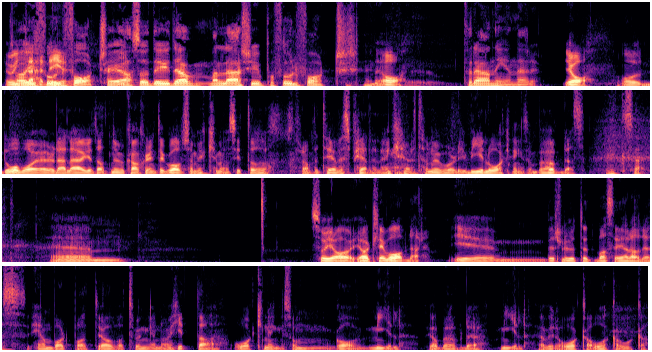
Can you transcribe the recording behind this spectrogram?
Det var Ja, i full det- fart. säger jag. Alltså, det är ju där man lär sig ju på full fart. Ja, Träningen där. ja, och då var jag i det där läget att nu kanske det inte gav så mycket med att sitta framför tv-spelet längre, utan nu var det ju bilåkning som behövdes. Exakt. Ehm, så jag, jag klev av där. I, beslutet baserades enbart på att jag var tvungen att hitta åkning som gav mil. För jag behövde mil. Jag ville åka, åka, åka.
